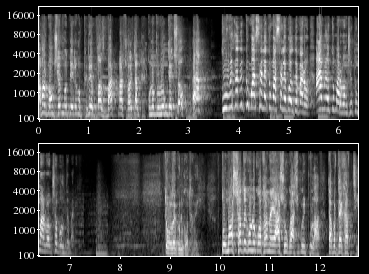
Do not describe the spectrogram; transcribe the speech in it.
আমার বংশের মধ্যে এরকম ফিরে পাস বাট পাস শয়তান কোনো লোক দেখছ? হ্যাঁ? তুমি যদি তোমার ছেলে তোমার ছেলে বলতে পারো আমিও তোমার বংশ তোমার বংশ বলতে পারি। তোমাদের কোনো কথা নেই। তোমার সাথে কোনো কথা নাই আসুক আসুক ওই পোলা তারপর দেখাচ্ছি।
